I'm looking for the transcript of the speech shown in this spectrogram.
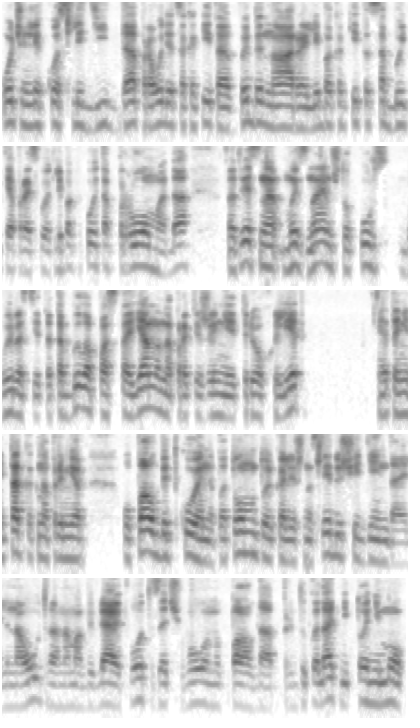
очень легко следить, да, проводятся какие-то вебинары, либо какие-то события происходят, либо какой-то промо, да. Соответственно, мы знаем, что курс вырастет. Это было постоянно на протяжении трех лет. Это не так, как, например, упал биткоин, и потом только лишь на следующий день, да, или на утро нам объявляют, вот из-за чего он упал, да, предугадать никто не мог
